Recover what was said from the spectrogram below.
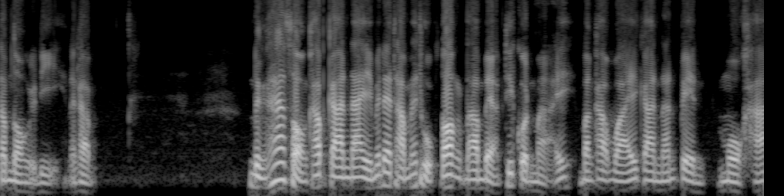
จำนองอยู่ดีนะครับ หนึ่งห้าสองครับการใดไม่ได้ทำให้ถูกต้องตามแบบที่กฎหมายบังคับไว้การนั้นเป็นโมฆะ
